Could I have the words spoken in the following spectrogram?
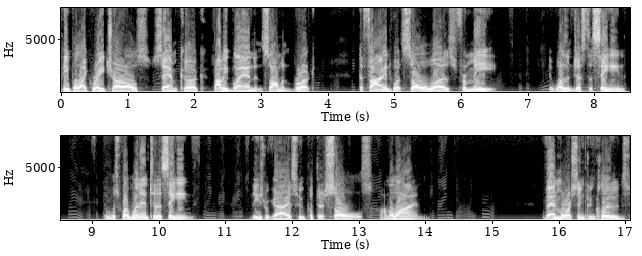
People like Ray Charles, Sam Cooke, Bobby Bland, and Solomon Burke defined what soul was for me. It wasn't just the singing, it was what went into the singing. These were guys who put their souls on the line. Van Morrison concludes,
